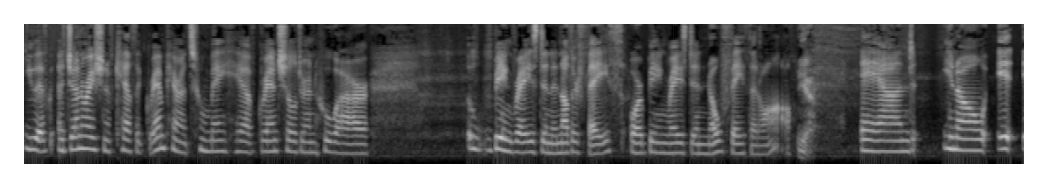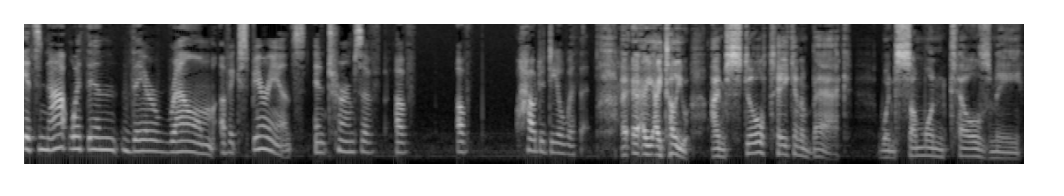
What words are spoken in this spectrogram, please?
you have a generation of Catholic grandparents who may have grandchildren who are being raised in another faith or being raised in no faith at all. Yeah. And you know, it, it's not within their realm of experience in terms of of of how to deal with it. I, I, I tell you, I'm still taken aback when someone tells me,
